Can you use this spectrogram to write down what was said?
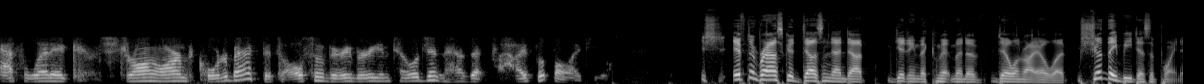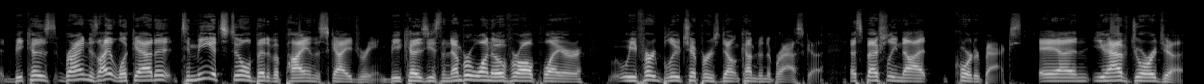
athletic, strong armed quarterback that's also very, very intelligent and has that high football IQ. If Nebraska doesn't end up getting the commitment of Dylan Raiola, should they be disappointed? Because, Bryan, as I look at it, to me, it's still a bit of a pie in the sky dream because he's the number one overall player. We've heard blue chippers don't come to Nebraska, especially not quarterbacks. And you have Georgia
